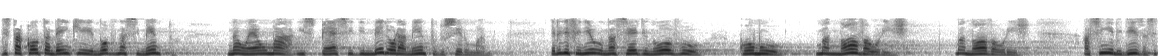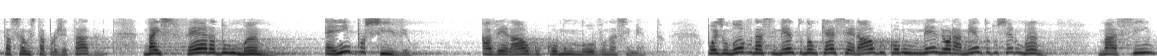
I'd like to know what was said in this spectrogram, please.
destacou também que novo nascimento não é uma espécie de melhoramento do ser humano. Ele definiu nascer de novo como uma nova origem, uma nova origem. Assim ele diz, a citação está projetada, na esfera do humano é impossível haver algo como um novo nascimento pois o novo nascimento não quer ser algo como um melhoramento do ser humano, mas sim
